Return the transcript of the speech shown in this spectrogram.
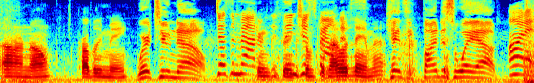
I don't know. Probably me. Where to now? Doesn't matter. Think The think just found I would us. name it. Kinzie, find us a way out. On it.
